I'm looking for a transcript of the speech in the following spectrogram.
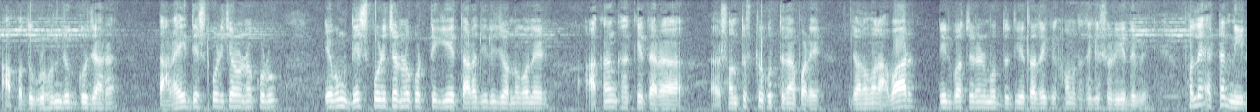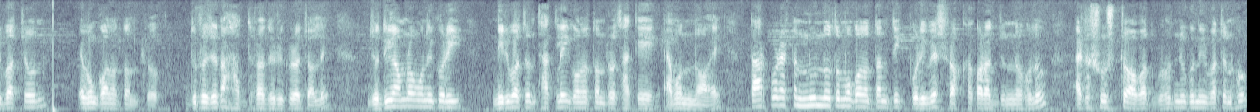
আপাত গ্রহণযোগ্য যারা, তারাই দেশ পরিচালনা করুক এবং দেশ পরিচালনা করতে গিয়ে তারা যদি জনগণের আকাঙ্ক্ষাকে তারা সন্তুষ্ট করতে না পারে, জনগণ আবার নির্বাচনের মধ্য দিয়ে তাদেরকে ক্ষমতা থেকে সরিয়ে দেবে। ফলে একটা নির্বাচন এবং গণতন্ত্র দুটো যেন হাত ধরাধরি করে চলে। যদিও আমরা মনে করি, নির্বাচন থাকলেই গণতন্ত্র থাকে এমন নয়। তারপর একটা ন্যূনতম গণতান্ত্রিক পরিবেশ রক্ষা করার জন্য হলেও একটা সুষ্ঠু অবাধ গ্রহণযোগ্য নির্বাচন হোক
